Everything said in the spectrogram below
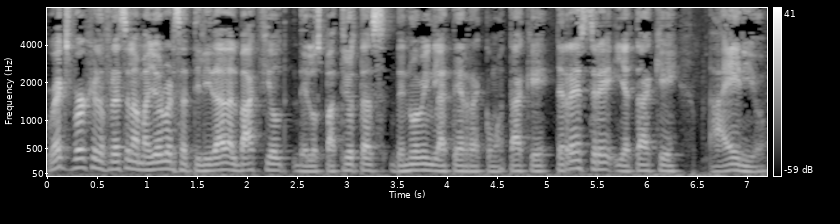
Rex Burkhead ofrece la mayor versatilidad al backfield de los Patriotas de Nueva Inglaterra como ataque terrestre y ataque aéreo.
